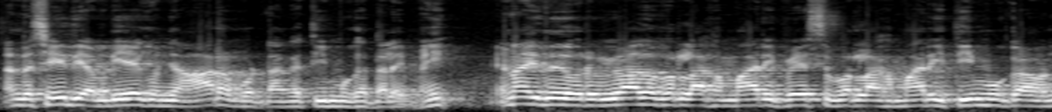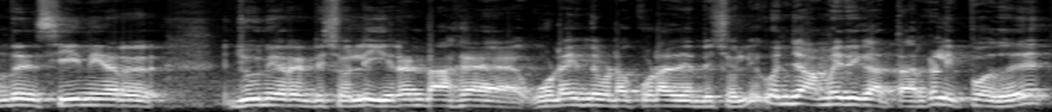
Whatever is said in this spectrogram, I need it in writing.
அந்த செய்தி அப்படியே கொஞ்சம் ஆற போட்டாங்க திமுக தலைமை. ஏன்னா இது ஒரு விவாத பொருளாக மாறி பேசு பொருளாக மாறி திமுக வந்து சீனியர் ஜூனியர் என்று சொல்லி இரண்டாக உடைந்து விடக்கூடாது என்று சொல்லி கொஞ்சம் அமைதி காத்தார்கள். இப்போது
